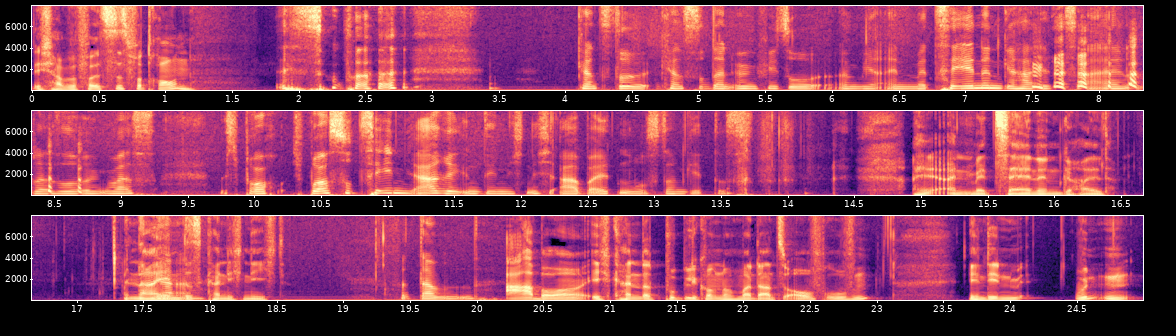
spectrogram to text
Ich habe vollstes Vertrauen. Super. Kannst du, kannst du dann irgendwie so mir einen Mäzenengehalt zahlen oder so irgendwas? Ich brauche ich brauch so zehn Jahre, in denen ich nicht arbeiten muss, dann geht das. Ein, ein Mäzenengehalt. Nein, Ja. das kann ich nicht. Verdammt. Aber ich kann das Publikum nochmal dazu aufrufen. In den unten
